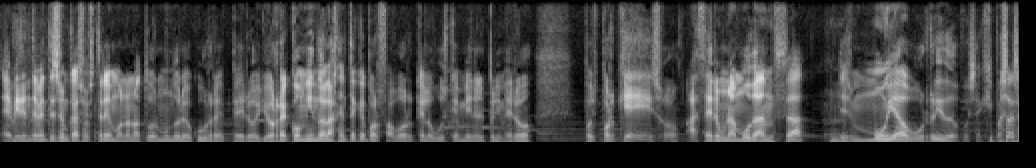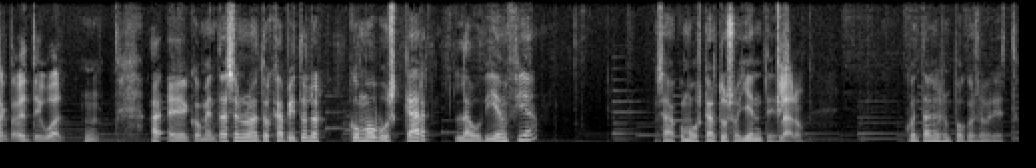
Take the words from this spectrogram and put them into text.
evidentemente es un caso extremo, ¿no? No a todo el mundo le ocurre, pero yo recomiendo a la gente que por favor que lo busquen bien el primero, pues porque eso, hacer una mudanza hmm. es muy aburrido. Pues aquí pasa exactamente igual. Hmm. Ah, eh, comentas en uno de tus capítulos cómo buscar la audiencia, o sea, cómo buscar tus oyentes. Claro. Cuéntanos un poco sobre esto.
